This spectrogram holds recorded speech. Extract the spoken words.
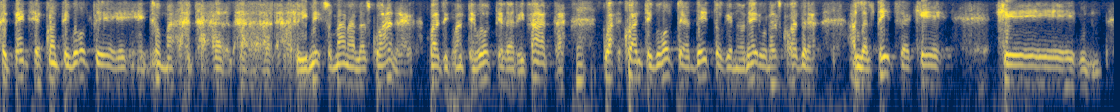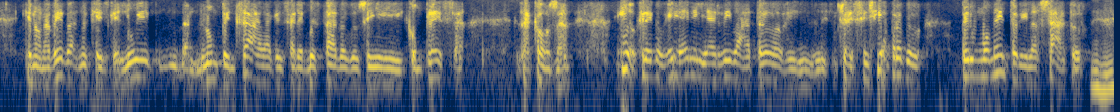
se, pensi, a quante volte insomma, ha, rimesso mano alla squadra, quasi quante volte l'ha rifatta, sì. qu- quante volte ha detto che non era una squadra all'altezza, che, che, che, aveva, che lui non pensava che sarebbe stata così complessa la cosa, io credo che ieri gli è arrivato, in, cioè si sia proprio per un momento rilassato, uh-huh.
